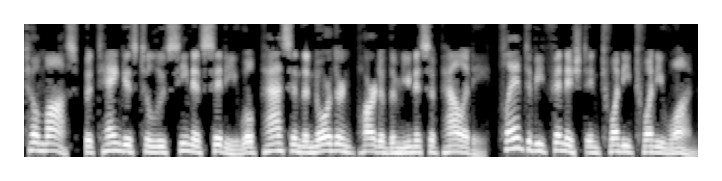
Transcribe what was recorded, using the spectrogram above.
Tomas, Batangas to Lucena City will pass in the northern part of the municipality, planned to be finished in 2021.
